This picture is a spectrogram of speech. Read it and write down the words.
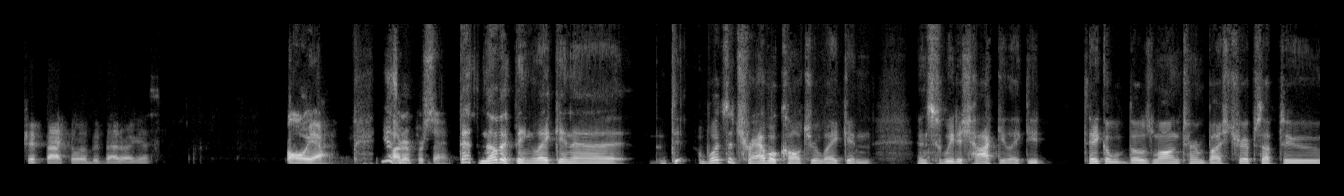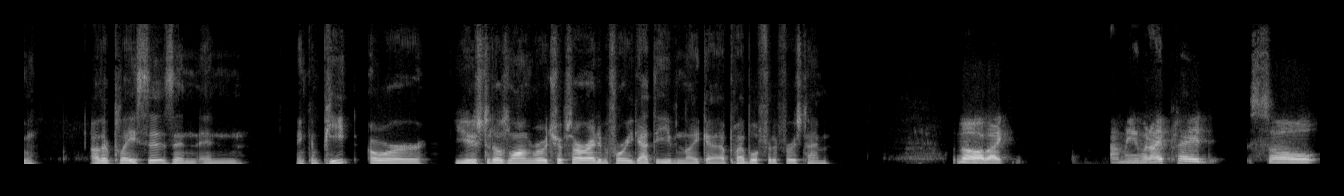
trip back a little bit better, I guess. Oh yeah, hundred percent. That's another thing. Like in a, what's the travel culture like in in Swedish hockey? Like, do you take a, those long term bus trips up to other places and and and compete, or you used to those long road trips already before you got to even like uh, Pueblo for the first time? No, like, I mean, when I played, so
